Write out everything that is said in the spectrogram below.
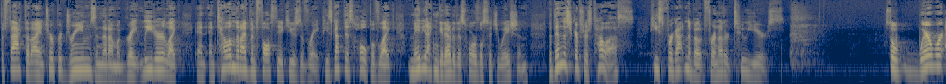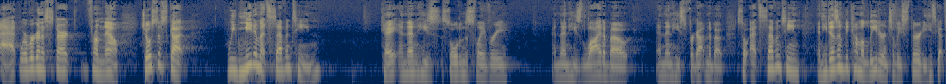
the fact that I interpret dreams and that I'm a great leader, like, and, and tell him that I've been falsely accused of rape. He's got this hope of like, maybe I can get out of this horrible situation. But then the scriptures tell us he's forgotten about for another two years. So, where we're at, where we're going to start from now, Joseph's got, we meet him at 17, okay, and then he's sold into slavery, and then he's lied about, and then he's forgotten about. So, at 17, and he doesn't become a leader until he's 30, he's got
